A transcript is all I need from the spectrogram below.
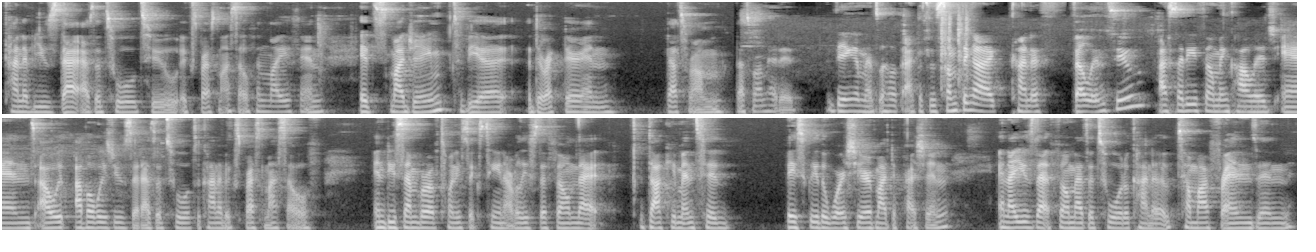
kind of used that as a tool to express myself in life. And it's my dream to be a, a director, and that's where I'm. That's where I'm headed. Being a mental health activist is something I kind of fell into. I studied film in college, and I have always used it as a tool to kind of express myself. In December of 2016, I released a film that documented basically the worst year of my depression. And I use that film as a tool to kind of tell my friends and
